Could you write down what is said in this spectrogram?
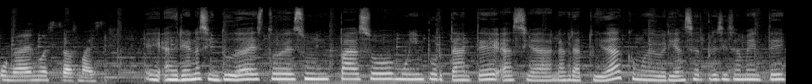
una de nuestras maestrías. Eh, Adriana, sin duda esto es un paso muy importante hacia la gratuidad, como deberían ser precisamente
